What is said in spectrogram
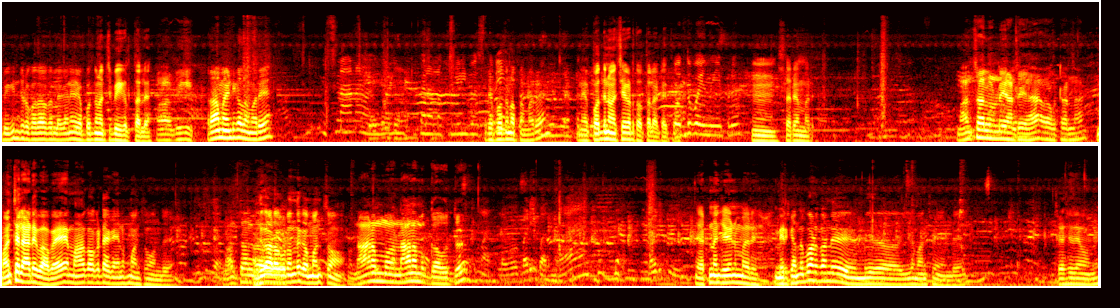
బిగించడం కుదరదులే కానీ రేపు పొద్దున వచ్చి బిగిస్తాలే ఆ, బిగి. రా మా ఇంటికి వెళ్దాం మరి? రేపు పొద్దున వస్తాం మరి? నేను పొద్దున వచ్చి ఇక్కడ తొత్తాలి అటైతే పొద్దుపోయింది ఇప్పుడు. ఉమ్, సరే మరి. మంచాలు ఉన్నాయి ఒకటన్నా. మంచాలు ఆడే బాబాయ్ మాకు ఒకటే వెనక మంచం ఉంది. మంచాలు అది కూడా ఒకటి ఉంది మంచం. నానమ్మ నానమ్మకు కావద్దు. ఎట్లా చేయండి మరి? మీరు కింద పడుకోండి మీరు ఈ మంచం వేయండి. చేసేదేముంది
